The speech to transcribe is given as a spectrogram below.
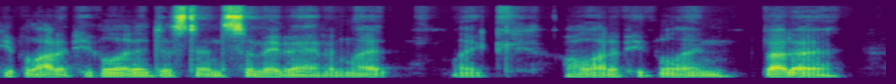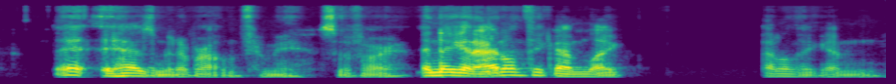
keep a lot of people at a distance, so maybe I haven't let like a whole lot of people in. But uh, it, it hasn't been a problem for me so far. And again, I don't think I'm like I don't think I'm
